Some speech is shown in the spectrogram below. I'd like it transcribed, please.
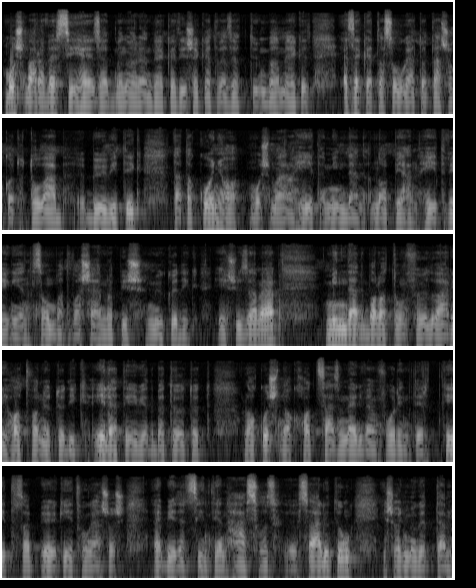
Most már a veszélyhelyzetben olyan rendelkezéseket vezettünk be, amelyek ezeket a szolgáltatásokat tovább bővítik, tehát a konyha most már a hét minden napján, hétvégén, szombat szombat, vasárnap is működik és üzemel. Minden Balatonföldvári 65. életévét betöltött lakosnak 640 forintért két, kétfogásos ebédet szintén házhoz szállítunk, és ahogy mögöttem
